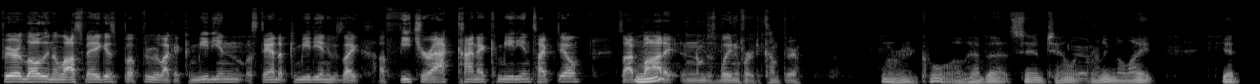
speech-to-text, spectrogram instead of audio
Fear and Loathing in Las Vegas, but through like a comedian, a stand-up comedian who's like a feature act kind of comedian type deal. So I Mhm. bought it, and I'm just waiting for it to come through. All right, cool. I'll have that. Sam Tallent Yeah. running the light. Get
